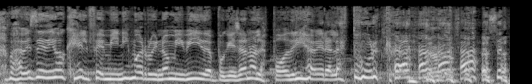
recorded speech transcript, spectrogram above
a veces digo que el feminismo arruinó mi vida porque ya no las podría ver a las turcas.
